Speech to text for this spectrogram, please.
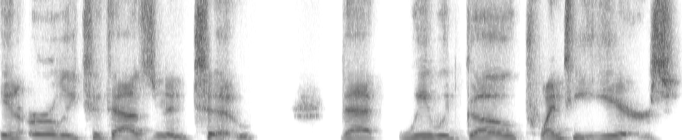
in early 2002 that we would go 20 years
